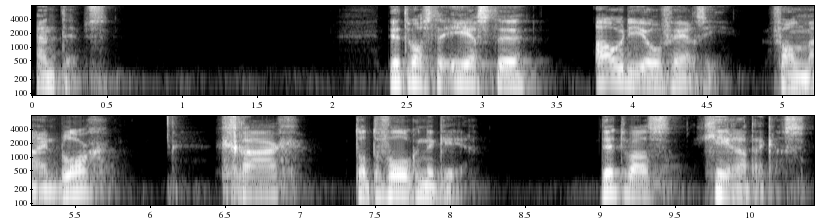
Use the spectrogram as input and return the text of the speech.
en tips. Dit was de eerste audioversie van mijn blog. Graag tot de volgende keer. Dit was Gerard Dekkers.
